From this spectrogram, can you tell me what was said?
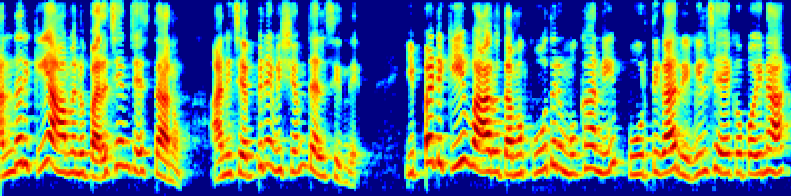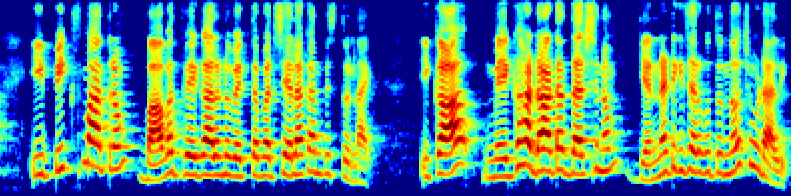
అందరికీ ఆమెను పరిచయం చేస్తాను అని చెప్పిన విషయం తెలిసిందే. ఇప్పటికీ వారు తమ కూతురి ముఖాన్ని పూర్తిగా రివీల్ చేయకపోయినా ఈ పిక్స్ మాత్రం భావోద్వేగాలను వ్యక్తపరిచేలా కనిపిస్తున్నాయి. ఇక మెగా డాటర్ దర్శనం ఎన్నటికి జరుగుతుందో చూడాలి.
